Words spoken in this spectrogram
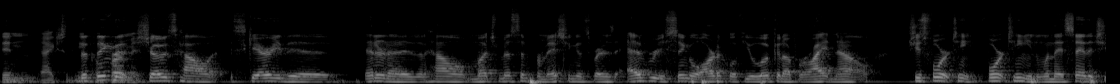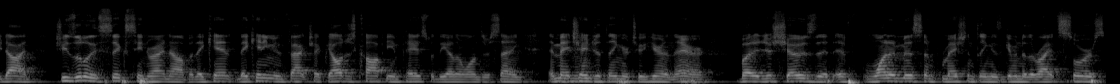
didn't mm. actually the thing that it. shows how scary the internet is and how much misinformation gets spread is every single article. If you look it up right now she's 14 14 when they say that she died. She's literally 16 right now but they can't they can't even fact check. They all just copy and paste what the other ones are saying. It may mm-hmm. change a thing or two here and there but it just shows that if one misinformation thing is given to the right source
